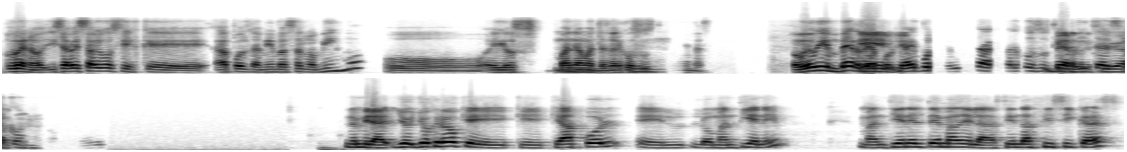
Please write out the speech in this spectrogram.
Bueno, ¿y sabes algo si es que Apple también va a hacer lo mismo o ellos van a mm, mantener con sus tiendas? Lo veo bien verde, porque Apple le gusta estar con así como... No, mira, yo, yo creo que, que, que Apple lo mantiene, mantiene el tema de las tiendas físicas,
